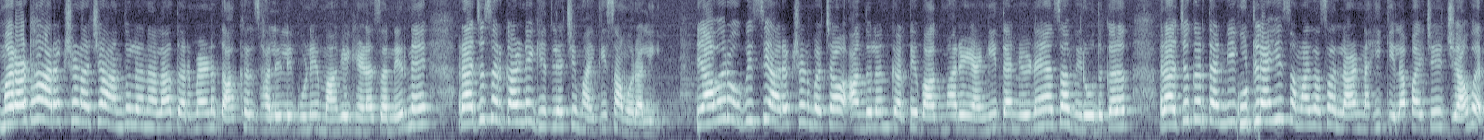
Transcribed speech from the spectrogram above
मराठा आरक्षणाच्या आंदोलनाला दरम्यान दाखल झालेले गुन्हे मागे घेण्याचा निर्णय राज्य सरकारने घेतल्याची माहिती समोर आली. यावर ओबीसी आरक्षण बचाव आंदोलनकर्ते वाघमारे यांनी त्या निर्णयाचा विरोध करत राज्यकर्त्यांनी कुठल्याही समाजाचा लाड नाही केला पाहिजे ज्यावर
